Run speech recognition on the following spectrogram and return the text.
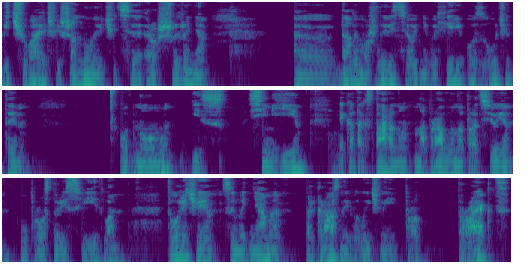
відчуваючи і шануючи це розширення, е, дали можливість сьогодні в ефірі озвучити одному із сім'ї, яка так старано направлено працює у просторі світла, творячи цими днями прекрасний величний про проект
